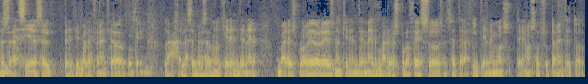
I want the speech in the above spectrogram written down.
O sea, así es el principal diferenciador, porque la- las empresas no quieren tener varios proveedores, no quieren tener varios procesos, etcétera, y tenemos, tenemos absolutamente todo.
